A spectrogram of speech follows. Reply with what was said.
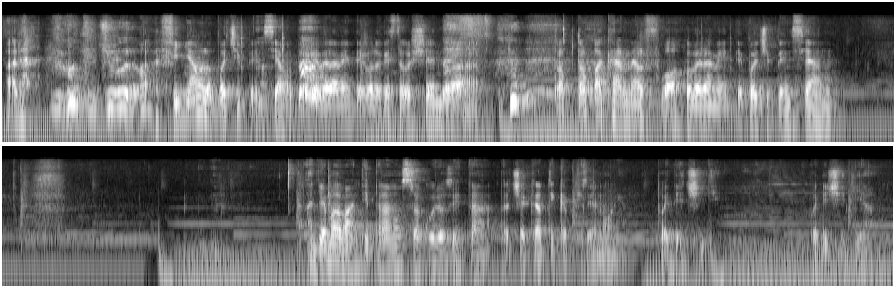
Guarda, No, ti giuro. finiamolo poi ci pensiamo perché veramente quello che sta uscendo ha tro- troppa carne al fuoco, veramente, poi ci pensiamo. Andiamo avanti per la nostra curiosità, per cercare di capire noi, poi decidi, poi decidiamo.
